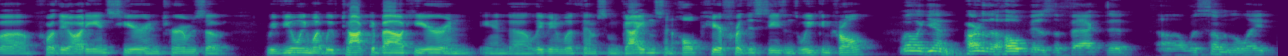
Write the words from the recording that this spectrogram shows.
uh, for the audience here in terms of reviewing what we've talked about here and, and uh, leaving with them some guidance and hope here for this season's weed control? Well, again, part of the hope is the fact that uh, with some of the late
